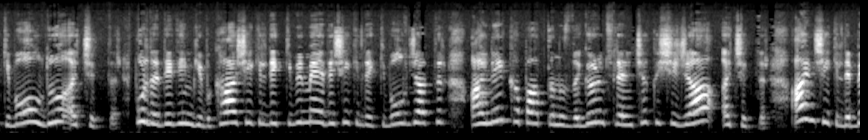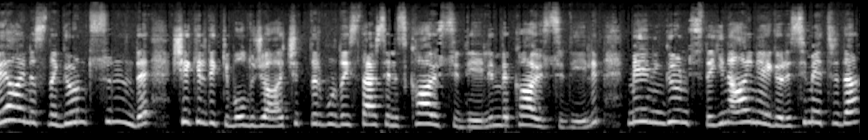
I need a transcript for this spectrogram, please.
şekildeki gibi olduğu açıktır. Burada dediğim gibi K şekildeki gibi M de şekildeki gibi olacaktır. Aynayı kapattığınızda görüntülerin çakışacağı açıktır. Aynı şekilde B aynasında görüntüsünün de şekildeki gibi olacağı açıktır. Burada isterseniz K üssü diyelim ve K üssü diyelim. M'nin görüntüsü de yine aynaya göre simetriden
